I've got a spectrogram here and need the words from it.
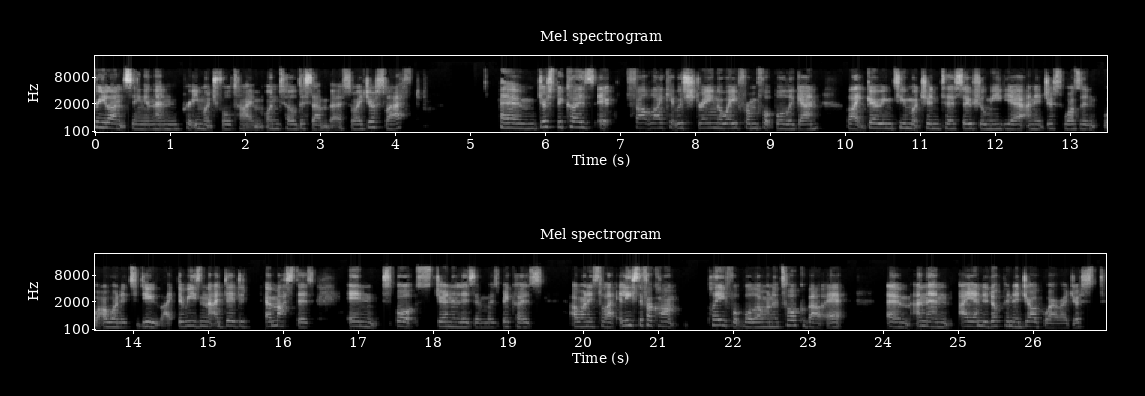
freelancing, and then pretty much full time until December. So I just left um, just because it felt like it was straying away from football again, like going too much into social media, and it just wasn't what I wanted to do. Like the reason that I did a, a master's in sports journalism was because I wanted to, like, at least if I can't play football, I want to talk about it. Um, and then I ended up in a job where I just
